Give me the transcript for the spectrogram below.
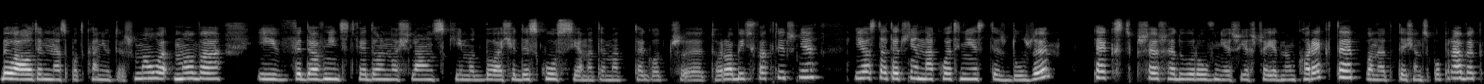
była o tym na spotkaniu też mowa i w wydawnictwie dolnośląskim odbyła się dyskusja na temat tego, czy to robić faktycznie i ostatecznie nakład nie jest też duży. Tekst przeszedł również jeszcze jedną korektę, ponad tysiąc poprawek,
